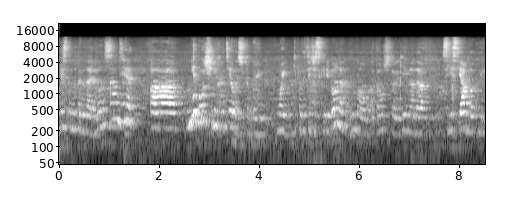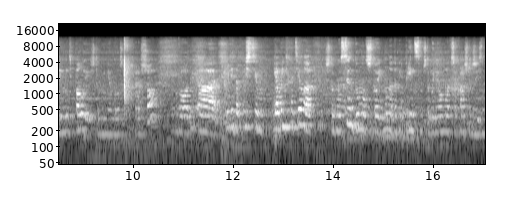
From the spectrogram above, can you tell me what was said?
местным и так далее. Но на самом деле мне бы очень не хотелось, чтобы мой гипотетический ребенок думал о том, что ей надо съесть яблоко или мыть полы, чтобы у нее было что-то хорошо. Вот. А, или, допустим, я бы не хотела, чтобы мой сын думал, что ему надо быть принцем, чтобы у него было все хорошо в жизни.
